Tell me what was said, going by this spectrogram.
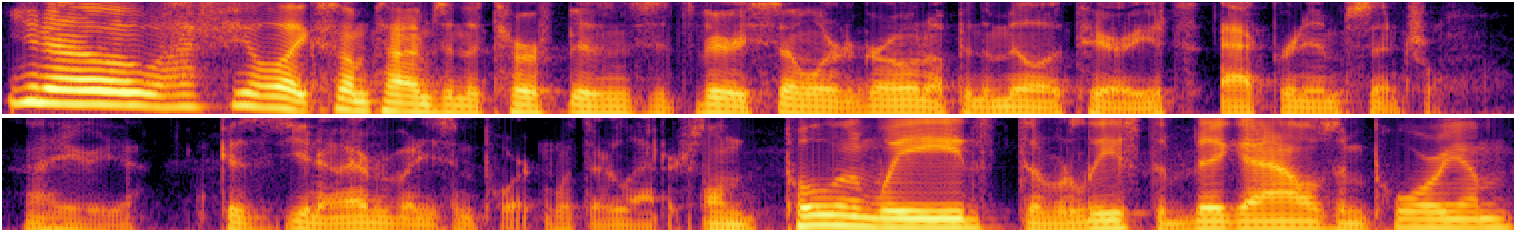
You know, I feel like sometimes in the turf business, it's very similar to growing up in the military. It's acronym central I hear you. because you know everybody's important with their letters. On Pulling Weeds to release the Big Owls Emporium,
